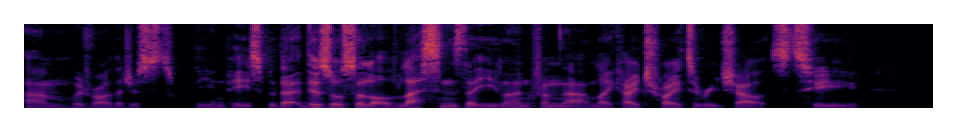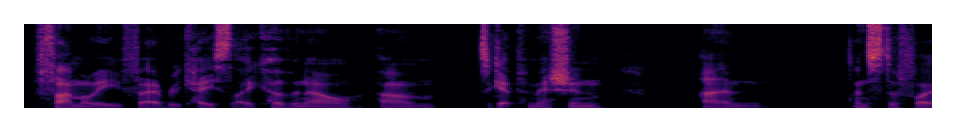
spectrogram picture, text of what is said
Um, we'd rather just be in peace. But that, there's also a lot of lessons that you learn from that. Like I try to reach out to family for every case that I cover now um, to get permission and and stuff like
